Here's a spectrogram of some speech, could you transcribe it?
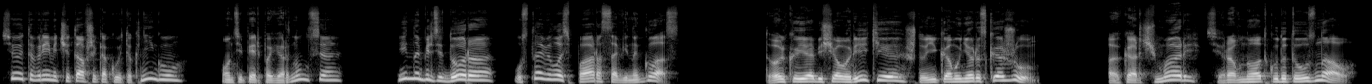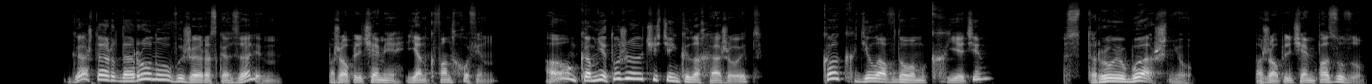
Все это время читавший какую-то книгу, он теперь повернулся, и на Бельзидора уставилась пара совиных глаз. «Только я обещал Рике, что никому не расскажу. А Корчмарь все равно откуда-то узнал». «Гаштар Дарону вы же рассказали?» – пожал плечами Янг Фанхофен. «А он ко мне тоже частенько захаживает. Как дела в новом Кхете? Строю башню, пожал плечами Пазузу.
